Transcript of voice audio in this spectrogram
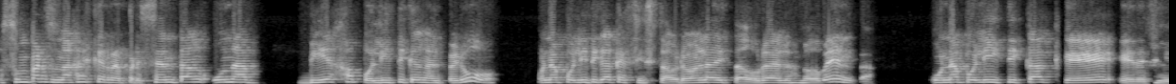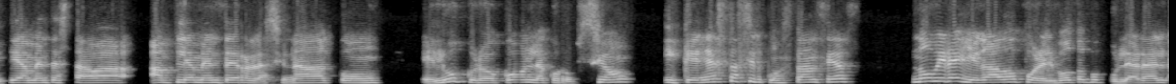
son personajes que representan una vieja política en el Perú, una política que se instauró en la dictadura de los 90, una política que eh, definitivamente estaba ampliamente relacionada con el lucro, con la corrupción y que en estas circunstancias no hubiera llegado por el voto popular al,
